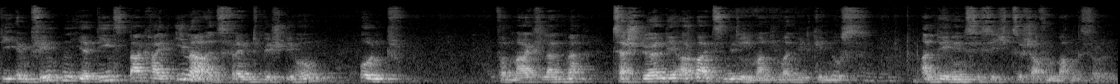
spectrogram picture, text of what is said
Die empfinden ihre Dienstbarkeit immer als Fremdbestimmung und von Marx Landmer zerstören die Arbeitsmittel manchmal mit Genuss, an denen sie sich zu schaffen machen sollen.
